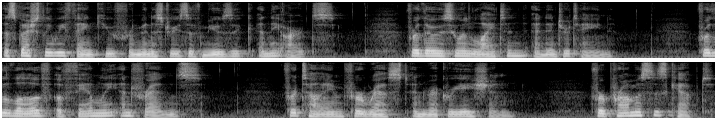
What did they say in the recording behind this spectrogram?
Especially we thank you for ministries of music and the arts for those who enlighten and entertain, for the love of family and friends, for time for rest and recreation, for promises kept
